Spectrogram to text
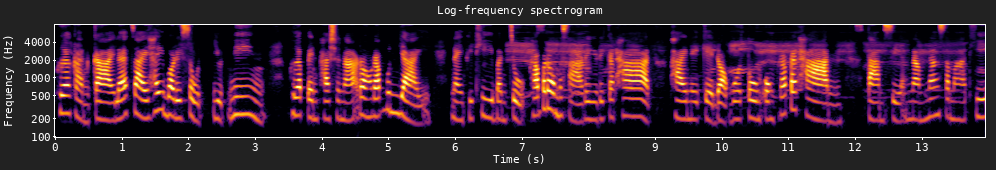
เพื่อกลั่นกายและใจให้บริสุทธิ์ หยุดนิ่ง เพื่อเป็นภาชนะรองรับบุญใหญ่ ในพิธีบรรจุพระบรมสารีริกธาตุภายในเกศดอกบัวตูมองค์พระประธาน ตามเสียงนำนั่งสมาธิ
